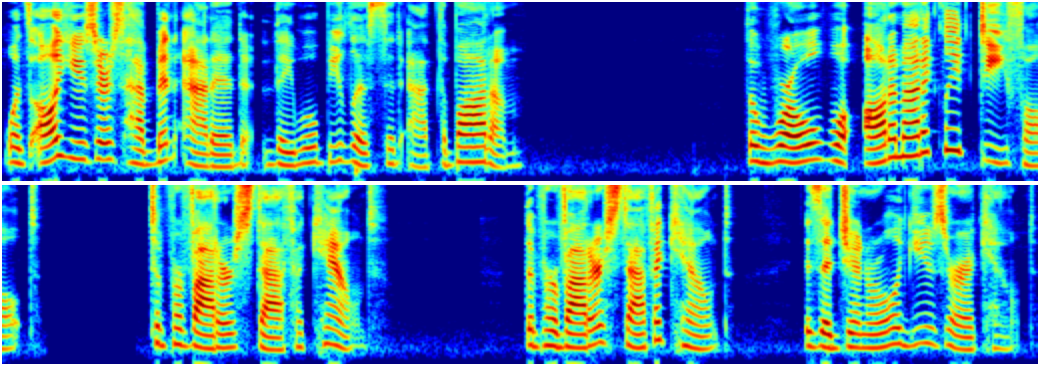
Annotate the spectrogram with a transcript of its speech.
Once all users have been added, they will be listed at the bottom the role will automatically default to provider staff account. The provider staff account is a general user account.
